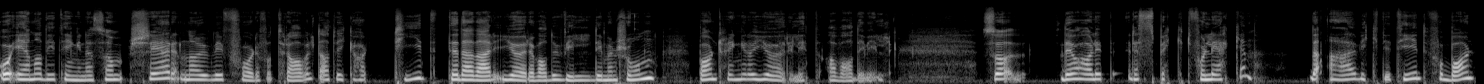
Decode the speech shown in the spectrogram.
Og en av de tingene som skjer når vi får det for travelt, er at vi ikke har tid til det der gjøre hva du vil-dimensjonen. Barn trenger å gjøre litt av hva de vil. Så det å ha litt respekt for leken, det er viktig tid for barn,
